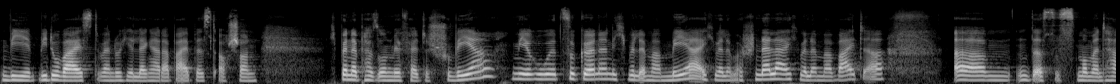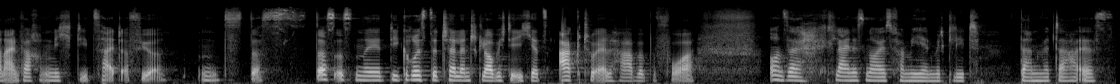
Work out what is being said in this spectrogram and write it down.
wie, wie du weißt, wenn du hier länger dabei bist, auch schon, ich bin eine Person, mir fällt es schwer, mir Ruhe zu gönnen. Ich will immer mehr, ich will immer schneller, ich will immer weiter. Ähm, das ist momentan einfach nicht die Zeit dafür. Und das, das ist eine, die größte Challenge, glaube ich, die ich jetzt aktuell habe, bevor unser kleines neues Familienmitglied dann mit da ist.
